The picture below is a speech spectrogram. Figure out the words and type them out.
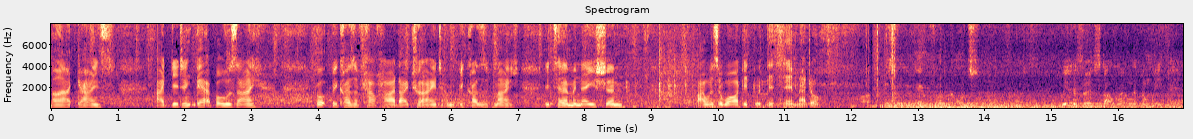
Alright guys, I didn't get a bullseye, but because of how hard I tried and because of my determination, I was awarded with this here medal. We were the first stop, weren't we, when we came?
